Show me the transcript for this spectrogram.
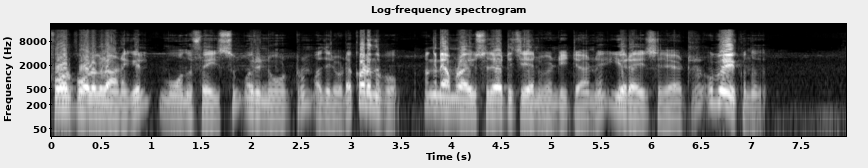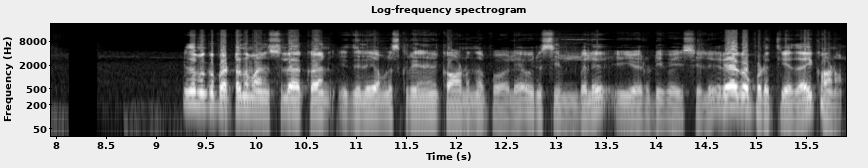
ഫോർ പോളുകളാണെങ്കിൽ മൂന്ന് ഫേസും ഒരു ന്യൂട്രും അതിലൂടെ കടന്നു പോകും അങ്ങനെ നമ്മൾ ഐസൊലേറ്റ് ചെയ്യാൻ വേണ്ടിയിട്ടാണ് ഈ ഒരു ഐസൊലേറ്റർ ഉപയോഗിക്കുന്നത്. ഇത് നമുക്ക് പെട്ടെന്ന് മനസ്സിലാക്കാൻ ഇതിൽ നമ്മൾ സ്ക്രീനിൽ കാണുന്ന പോലെ ഒരു സിമ്പിൾ ഈ ഒരു ഡിവൈസിൽ രേഖപ്പെടുത്തിയതായി കാണാം.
